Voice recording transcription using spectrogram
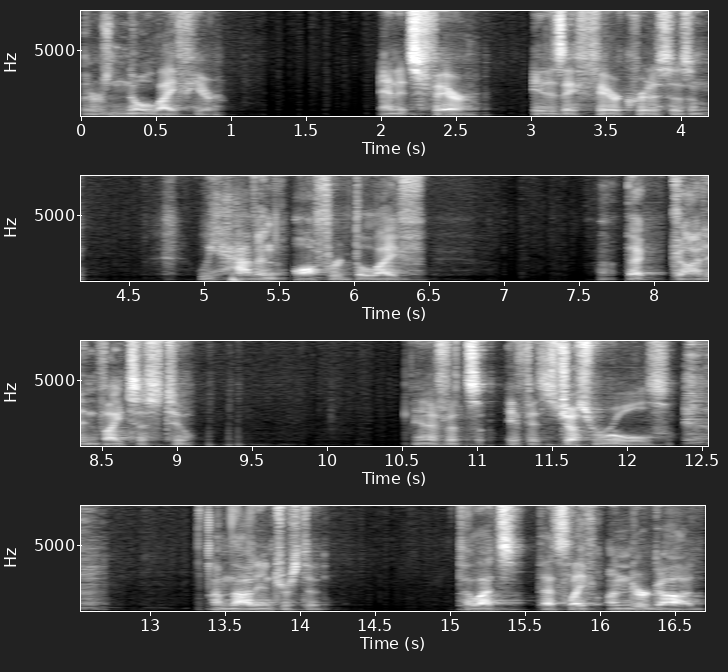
there's no life here. And it's fair. It is a fair criticism. We haven't offered the life uh, that God invites us to. And if it's, if it's just rules, I'm not interested. So that's, that's life under God.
